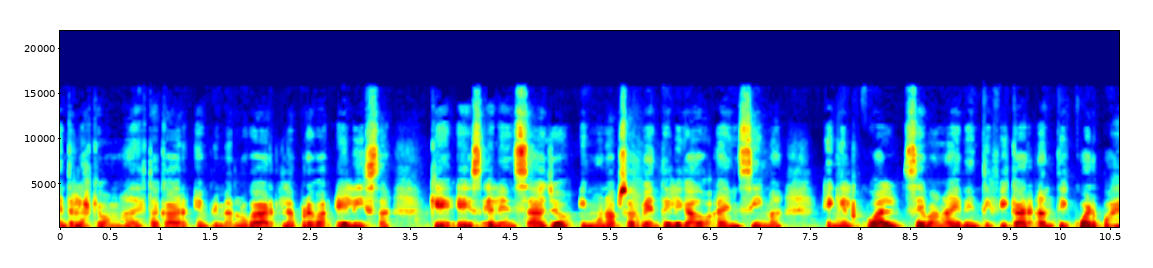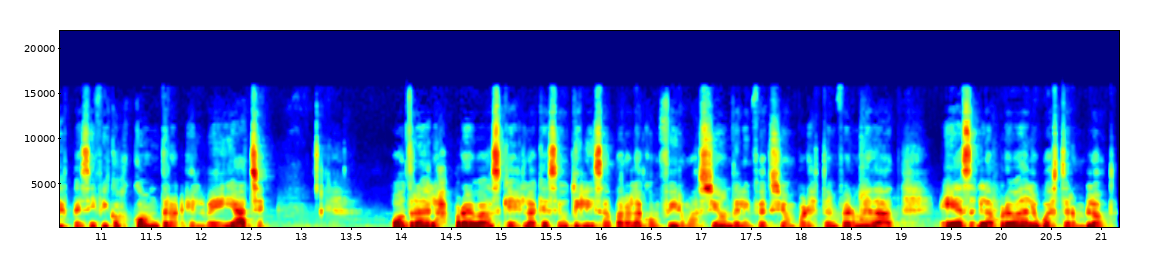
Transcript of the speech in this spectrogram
entre las que vamos a destacar en primer lugar la prueba ELISA, que es el ensayo inmunoabsorbente ligado a enzima, en el cual se van a identificar anticuerpos específicos contra el VIH. Otra de las pruebas, que es la que se utiliza para la confirmación de la infección por esta enfermedad, es la prueba del Western Blot.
